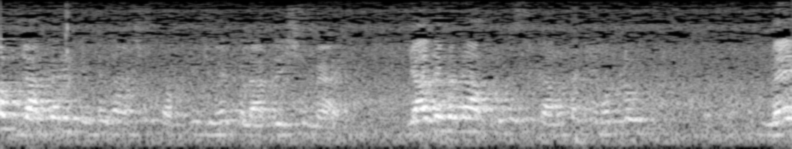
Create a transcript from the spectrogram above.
अब जाकर एक इंटरनेशनल कंपनी जो है कोलैबोरेशन में आई याद है मैंने आप लोगों से कहा था कि हम लोग, मैं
